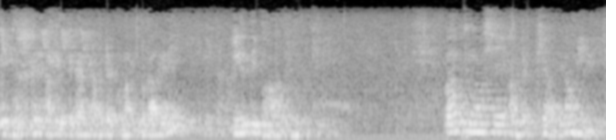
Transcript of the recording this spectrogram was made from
ඒ දුෂ්කර කටයුත්ත කරන්න අපට කුමක්ද උපකාර වෙන්නේ? ඉර්ධිපාද ප්‍රොලකි. භාගතුන් වහන්සේ අපට කියලා දෙනවා මේ විදිහට.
